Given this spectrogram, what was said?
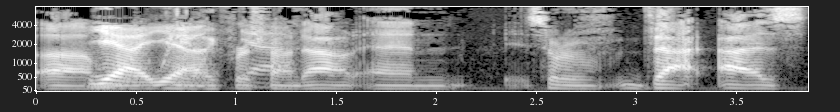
Um, Yeah, when yeah. He, like first Yeah. found out, and sort of that as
